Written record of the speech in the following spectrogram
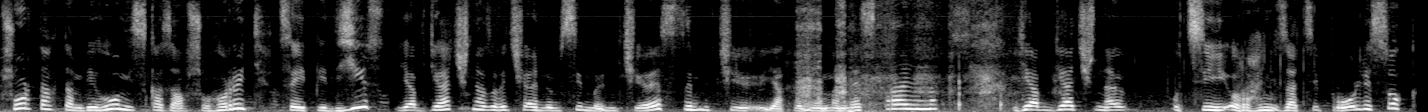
в шортах там бігом і сказав, що горить цей під'їзд. Я вдячна, звичайно, всім МЧС, чи як вони мене правильно. Я вдячна цій організації пролісок.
